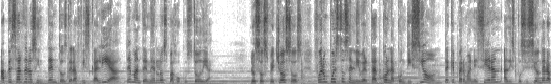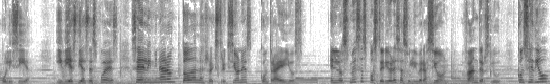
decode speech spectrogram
a pesar de los intentos de la Fiscalía de mantenerlos bajo custodia. Los sospechosos fueron puestos en libertad con la condición de que permanecieran a disposición de la policía, y diez días después se eliminaron todas las restricciones contra ellos. En los meses posteriores a su liberación, Vandersloot concedió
